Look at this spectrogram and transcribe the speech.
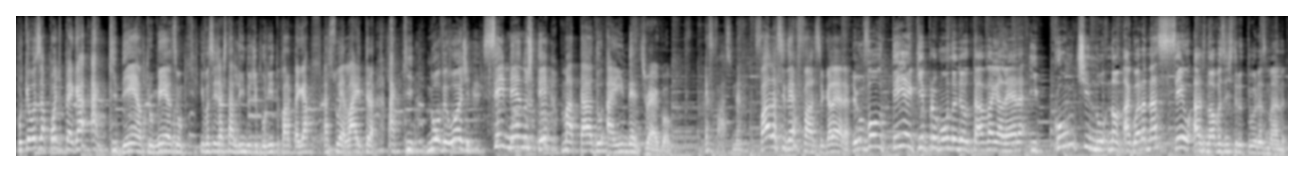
porque você pode pegar aqui aqui dentro mesmo E você já está lindo de bonito para pegar a sua Elytra aqui no Overwatch Sem menos ter matado a Ender Dragon é fácil, né? Fala se não é fácil, galera. Eu voltei aqui pro mundo onde eu tava, galera, e continuo... Não, agora nasceu as novas estruturas, mano.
